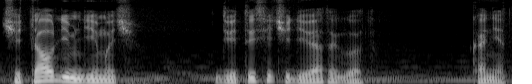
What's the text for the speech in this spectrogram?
Читал Дим Димыч, 2009 год. Конец.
